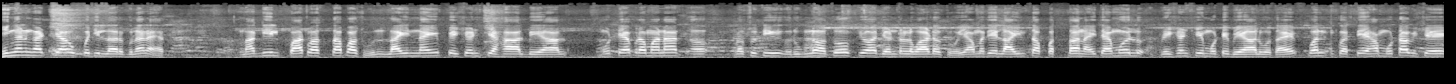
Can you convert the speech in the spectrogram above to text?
हिंगणघाटच्या उपजिल्हा रुग्णालयात मागील पाच वाजतापासून लाईन नाही पेशंटचे हाल बेहाल मोठ्या प्रमाणात प्रसूती रुग्ण असो किंवा जनरल वार्ड असो यामध्ये लाईनचा पत्ता नाही त्यामुळे पेशंटचे मोठे बेहाल होत आहे. पण ते हा मोठा विषय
